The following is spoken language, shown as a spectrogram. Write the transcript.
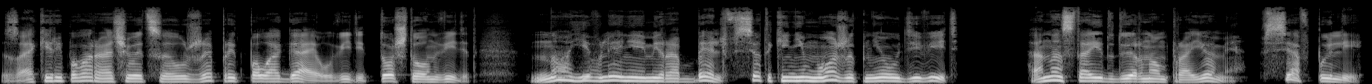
Закери поворачивается, уже предполагая увидеть то, что он видит, но явление Мирабель все-таки не может не удивить. Она стоит в дверном проеме, вся в пыли,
